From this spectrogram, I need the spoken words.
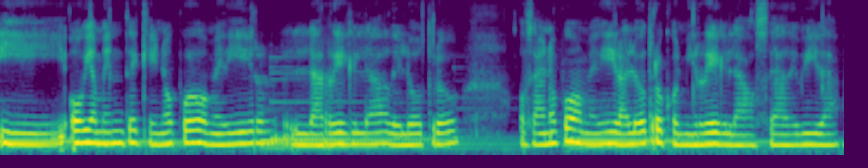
y obviamente que no puedo medir la regla del otro o sea, no puedo medir al otro con mi regla, o sea, de vida.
